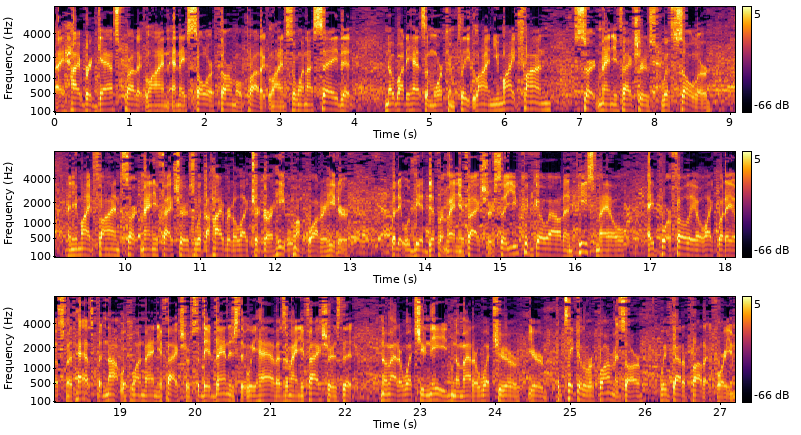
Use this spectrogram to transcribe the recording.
a hybrid gas product line, and a solar thermal product line. So when I say that nobody has a more complete line, you might find certain manufacturers with solar, and you might find certain manufacturers with a hybrid electric or a heat pump water heater but it would be a different manufacturer. So you could go out and piecemeal a portfolio like what A.O. Smith has, but not with one manufacturer. So the advantage that we have as a manufacturer is that no matter what you need, no matter what your, your particular requirements are, we've got a product for you.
